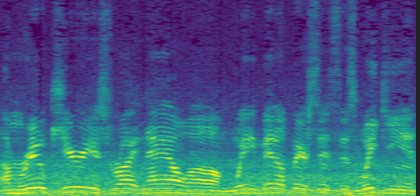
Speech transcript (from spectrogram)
I'm real curious right now. Um, we ain't been up there since this weekend.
